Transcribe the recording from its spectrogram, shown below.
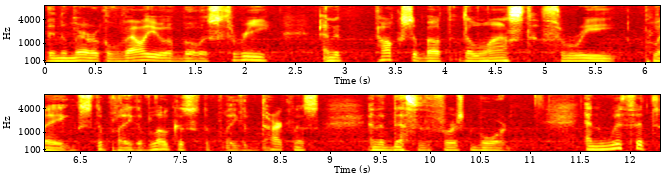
the numerical value of bo is three, and it talks about the last three plagues the plague of locusts, the plague of darkness, and the death of the firstborn. And with it,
